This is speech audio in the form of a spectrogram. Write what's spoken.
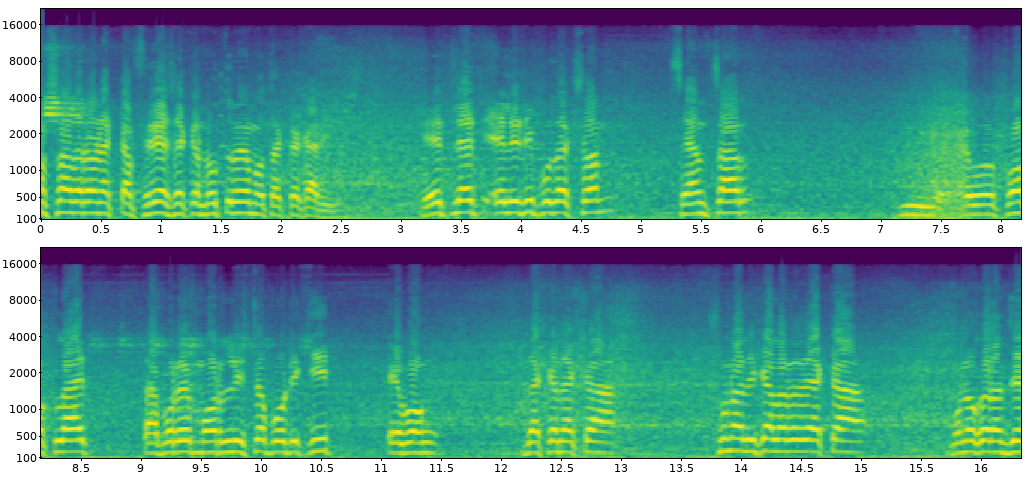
অসাধারণ একটা ফ্রেশ একটা নতুনের মতো একটা গাড়ি। Headlight LED production sensor fog light, তারপরে মডেলিস্টা বডি কিট এবং দেখেন একটা সোনালি কালারের একটা, মনে করেন যে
